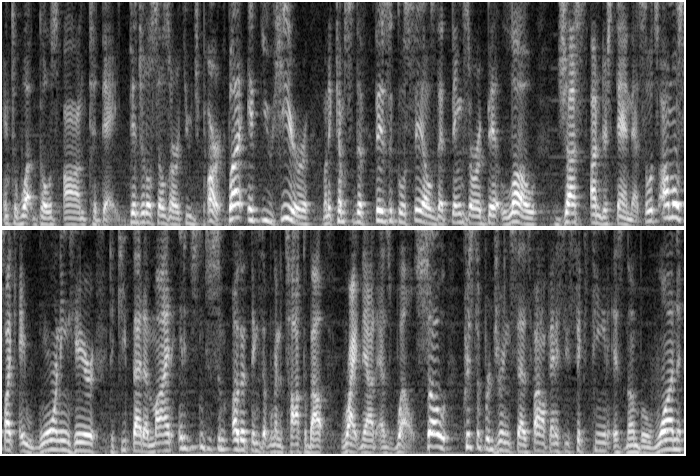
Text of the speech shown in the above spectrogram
into what goes on today. Digital sales are a huge part. But if you hear when it comes to the physical sales that things are a bit low, just understand that. So it's almost like a warning here to keep that in mind, in addition to some other things that we're going to talk about right now as well. So Christopher Dring says Final Fantasy 16 is number one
